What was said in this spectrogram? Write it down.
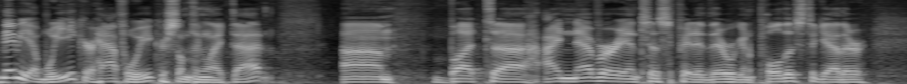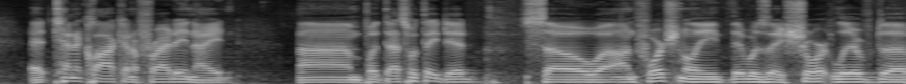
maybe a week or half a week or something like that. Um, but uh, I never anticipated they were going to pull this together at 10 o'clock on a Friday night. Um, but that's what they did. So uh, unfortunately, there was a short-lived uh,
